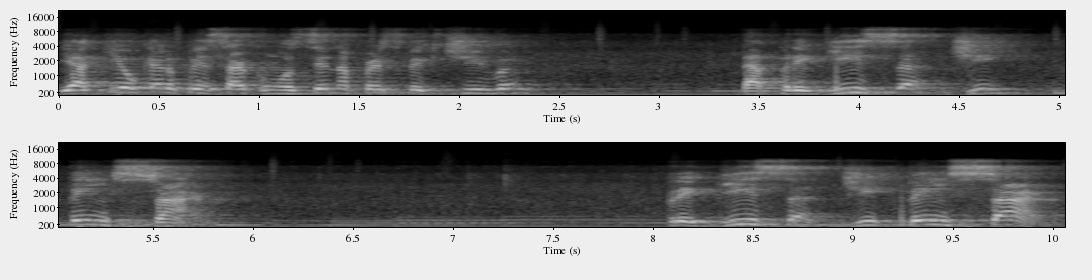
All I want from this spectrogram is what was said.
E aqui eu quero pensar com você na perspectiva da preguiça de pensar. Preguiça de pensar.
